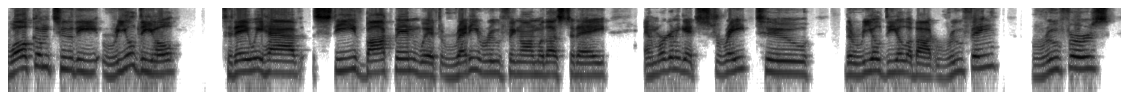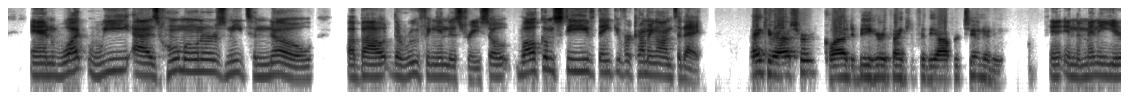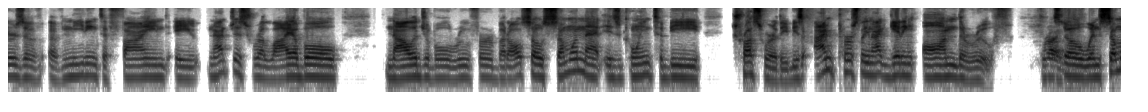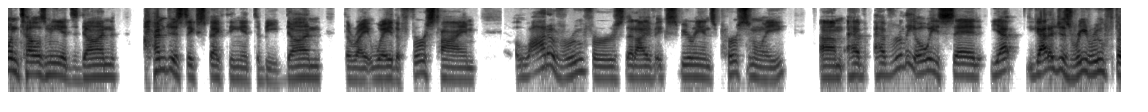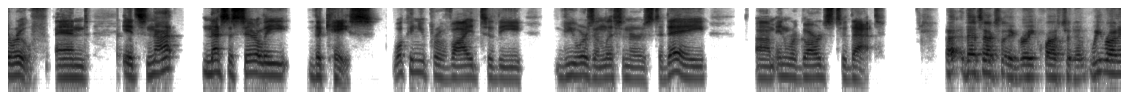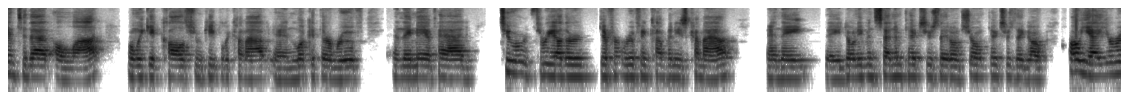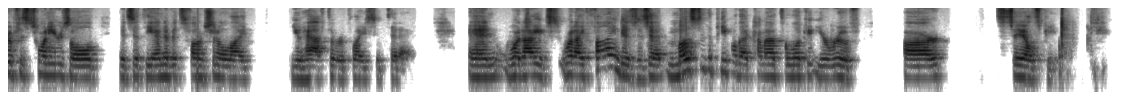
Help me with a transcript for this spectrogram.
Welcome to the real deal. Today we have Steve Bachman with Ready Roofing on with us today, and we're going to get straight to the real deal about roofing, roofers, and what we as homeowners need to know about the roofing industry. So, welcome, Steve. Thank you for coming on today. Thank you, Asher. Glad to be here. Thank you for the opportunity in, in the many years of of needing to find a not just reliable knowledgeable roofer but also someone that is going to be trustworthy because i'm personally not getting on the roof right. so when someone tells me it's done i'm just expecting it to be done the right way the first time a lot of roofers that i've experienced personally um, have have really always said, "Yep, you got to just re-roof the roof," and it's not necessarily the case. What can you provide to the viewers and listeners today um, in regards to that? Uh, that's actually a great question, and we run into that a lot when we get calls from people to come out and look at their roof, and they may have had two or three other different roofing companies come out, and they they don't even send them pictures. They don't show them pictures. They go, "Oh yeah, your roof is 20 years old. It's at the end of its functional life you have to replace it today. And what I what I find is is that most of the people that come out to look at your roof are salespeople,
